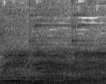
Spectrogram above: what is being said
me, nay, nay.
